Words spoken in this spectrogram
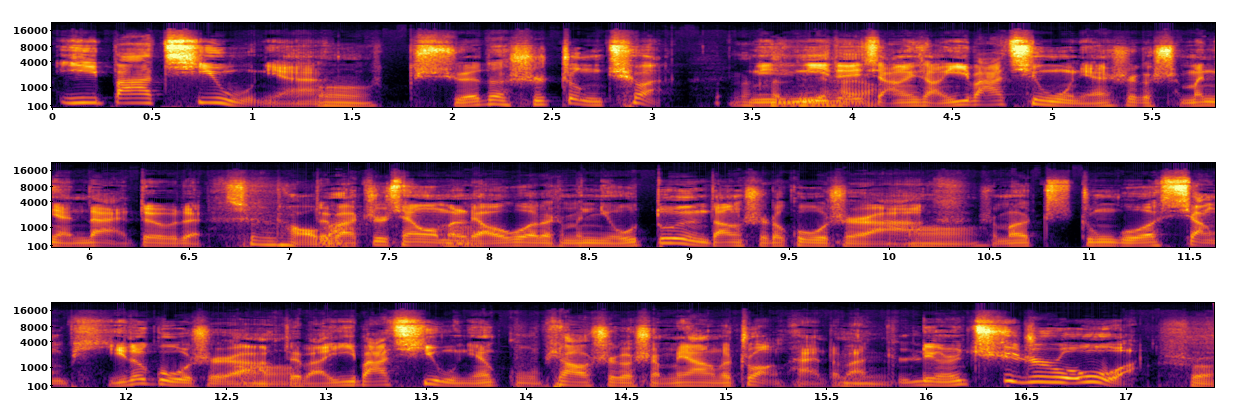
一八七五年，嗯学的是证券。你你得想一想，一八七五年是个什么年代，对不对？清朝对吧？？之前我们聊过的什么牛顿当时的故事啊，哦什么中国橡皮的故事啊，哦对吧？一八七五年股票是个什么样的状态，对吧？嗯令人趋之若鹜啊！是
